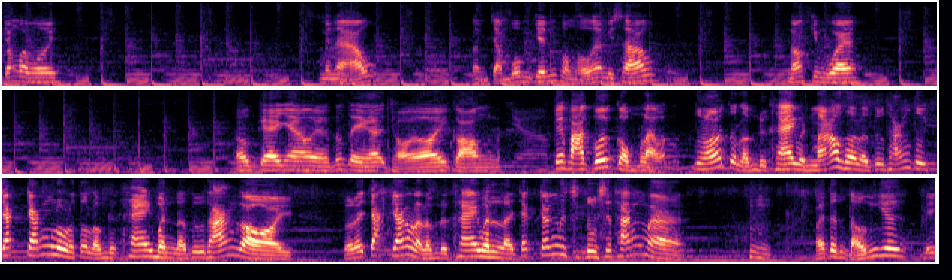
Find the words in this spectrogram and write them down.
chống 30 minh ảo làm chậm 49 phòng thủ 26 nón kim quang. Ok nha, huyền tính tiền trời ơi, còn cái pha cuối cùng là tôi nói tôi lượm được hai bình máu thôi là tôi thắng. Tôi chắc chắn luôn là tôi lượm được hai bình là tôi thắng rồi rồi đấy chắc chắn là làm được hai bình là chắc chắn là tôi sẽ thắng mà. Phải tin tưởng chứ. Đi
